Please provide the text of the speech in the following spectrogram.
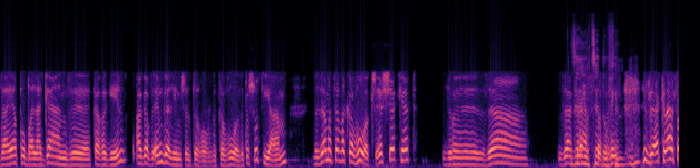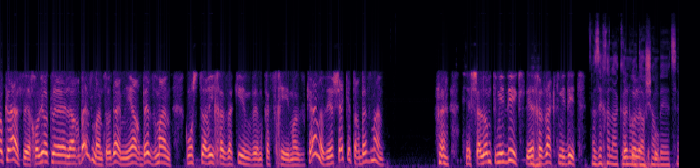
והיה פה בלאגן וכרגיל. אגב, אין גלים של טרור, זה קבוע, זה פשוט ים, וזה המצב הקבוע. כשיש שקט, זה, זה, זה הקלאס. זה היוצא אתה מבין? דופן. זה הקלאס או קלאס, זה יכול להיות להרבה זמן, אתה יודע, אם נהיה הרבה זמן כמו שצריך חזקים ומכסחים, אז כן, אז יהיה שקט הרבה זמן. יש שלום תמידי, כשתהיה חזק תמידית. אז איך הלהקה נולדה. שם בעצם?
